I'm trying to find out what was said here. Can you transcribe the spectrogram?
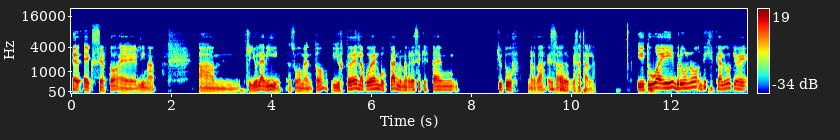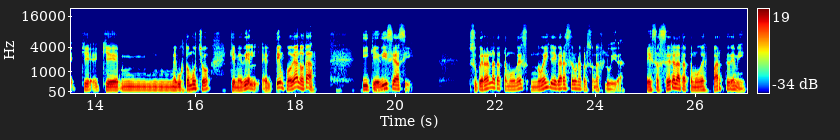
TEDx, ¿cierto? Eh, Lima. que yo la vi en su momento y ustedes la pueden buscar, me parece que está en YouTube, ¿verdad? Esa, esa charla. Y tú ahí, Bruno, dijiste algo que, que, que mm, me gustó mucho, que me di el, el tiempo de anotar, y que dice así, superar la tartamudez no es llegar a ser una persona fluida, es hacer a la tartamudez parte de mí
